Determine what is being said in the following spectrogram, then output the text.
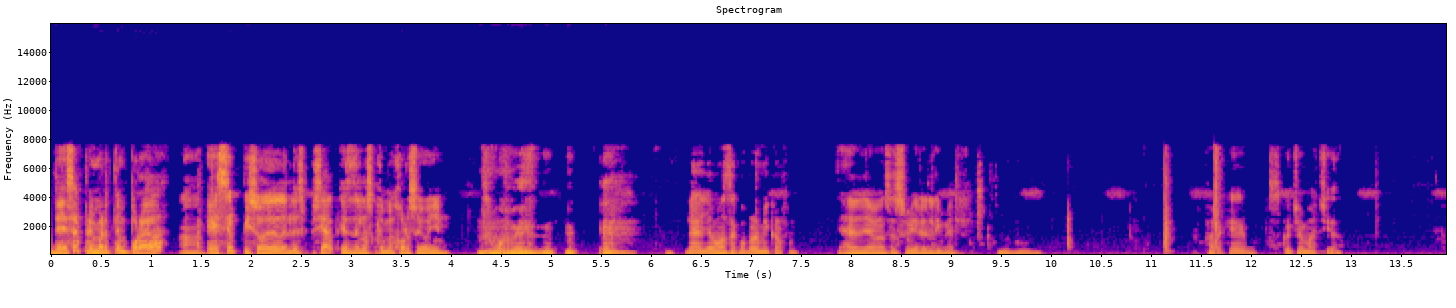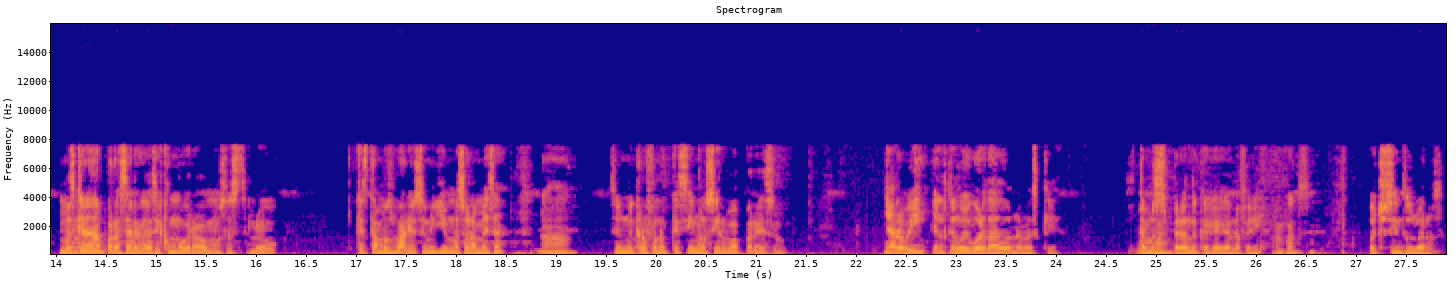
De esa primera temporada, Ajá. ese episodio del especial es de los que mejor se oyen. Ya, ya vamos a comprar micrófono. Ya, ya vamos a subir el nivel. Para que se escuche más chido. Más que nada para hacer así como grabamos este luego, que estamos varios en una sola mesa, Ajá. es un micrófono que sí nos sirva para eso. Ya lo vi, ya lo tengo ahí guardado, nada más que estamos Ajá. esperando que caiga la feria. ¿En cuánto está? 800 baros.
